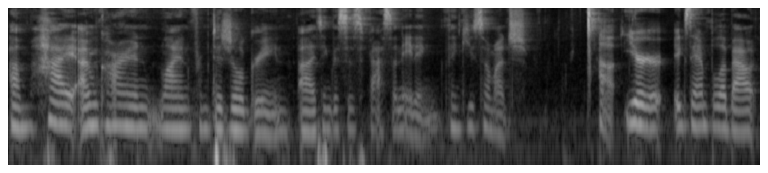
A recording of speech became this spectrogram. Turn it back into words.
Um, hi, I'm Karen Lyon from Digital Green. Uh, I think this is fascinating. Thank you so much. Uh, your example about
